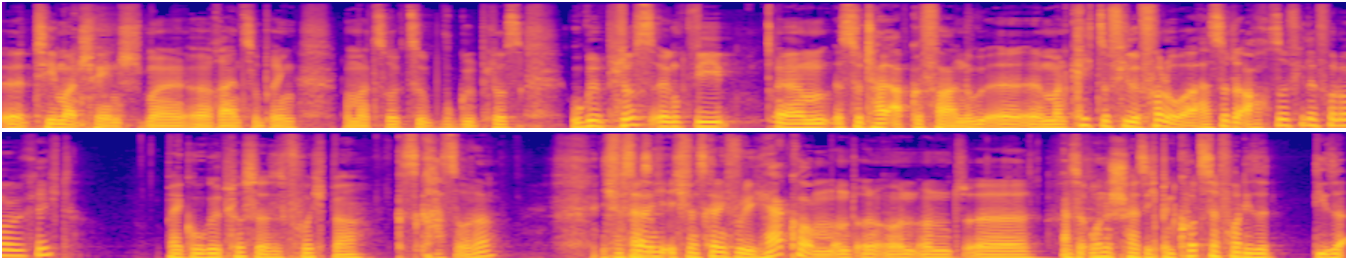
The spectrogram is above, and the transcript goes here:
äh, Thema-Change mal äh, reinzubringen. Nochmal zurück zu Google Plus. Google Plus irgendwie ähm, ist total abgefahren. Du, äh, man kriegt so viele Follower. Hast du da auch so viele Follower gekriegt? Bei Google Plus, das ist furchtbar. Das ist krass, oder? Ich weiß, Das- gar nicht, ich weiß gar nicht, wo die herkommen und, und, und, und äh, Also ohne Scheiß, ich bin kurz davor, diese, diese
